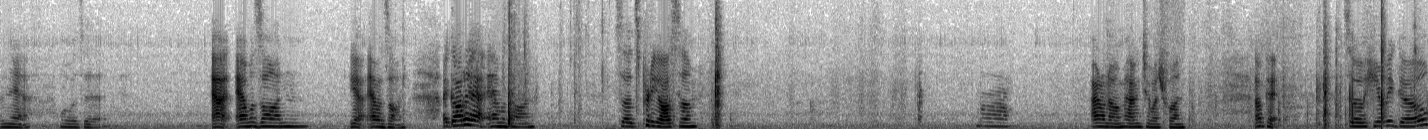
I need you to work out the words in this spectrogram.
yeah, what was it? At Amazon. Yeah, Amazon. I got it at Amazon. So it's pretty awesome. I don't know, I'm having too much fun. Okay, so here we go.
